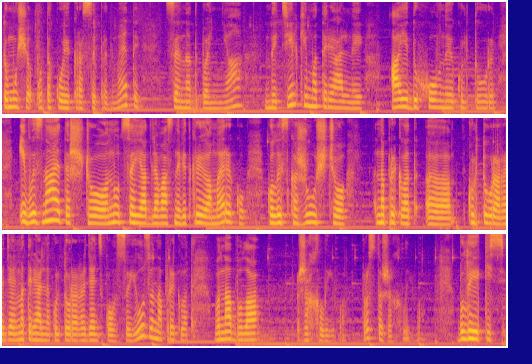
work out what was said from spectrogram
Тому що отакої краси предмети це надбання не тільки матеріальної, а й духовної культури. І ви знаєте, що ну це я для вас не відкрию Америку, коли скажу, що, наприклад, е, культура радян... матеріальна культура Радянського Союзу, наприклад, вона була жахлива, просто жахлива. Були якісь.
